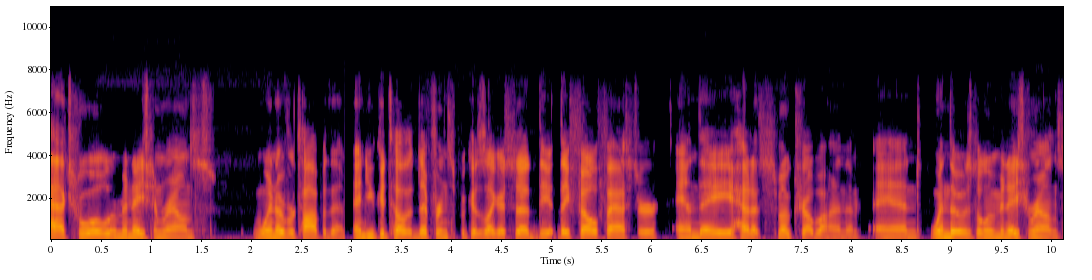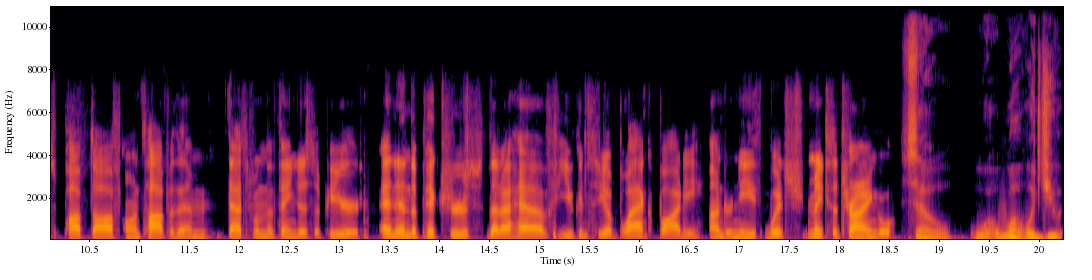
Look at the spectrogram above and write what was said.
actual illumination rounds went over top of them. And you could tell the difference because like i said they, they fell faster and they had a smoke trail behind them. And when those illumination rounds popped off on top of them that's when the thing disappeared. And in the pictures that i have you can see a black body underneath which makes a triangle. So wh- what would you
